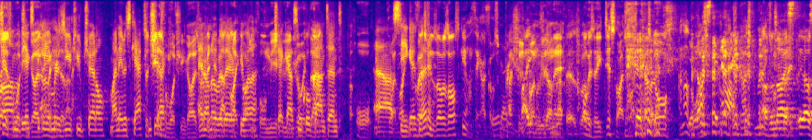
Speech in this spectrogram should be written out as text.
Cheers for on the watching, XP guys. Gamers Remember to hit YouTube channel. My name is Captain So cheers Shack. for watching, guys. And on Remember over to hit there that if you like want button for me to if check out some cool that. content. Or Uh, see you like the guys later. questions I was asking. I think I got some pretty good ones in there. That as well. Obviously, dislikes watching next door. And otherwise, lost it now. thank you guys for the That was a next nice. That was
